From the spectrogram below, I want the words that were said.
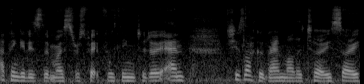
I think it is the most respectful thing to do. And she's like a grandmother too, so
